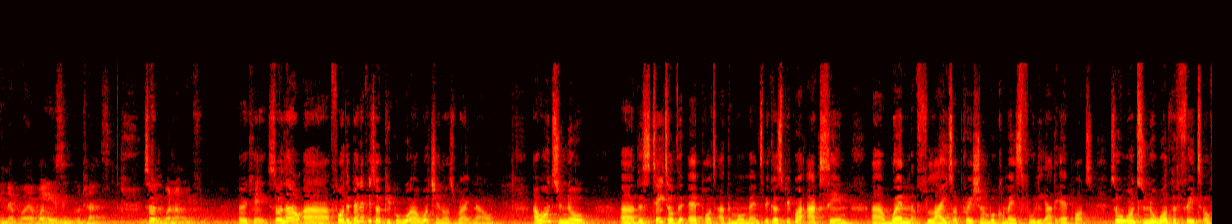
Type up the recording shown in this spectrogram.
in Ebonyi. Ebonyi is in good hands. So- Okay. So now, uh, for the benefit of people who are watching us right now, I want to know uh, the state of the airport at the moment because people are asking uh, when flight operation will commence fully at the airport. So we want to know what the fate of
